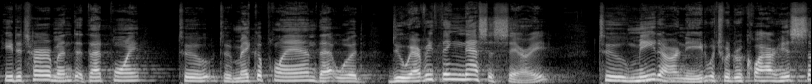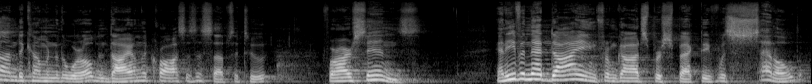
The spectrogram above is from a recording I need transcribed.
he determined at that point to, to make a plan that would do everything necessary to meet our need, which would require his Son to come into the world and die on the cross as a substitute for our sins. And even that dying from God's perspective was settled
